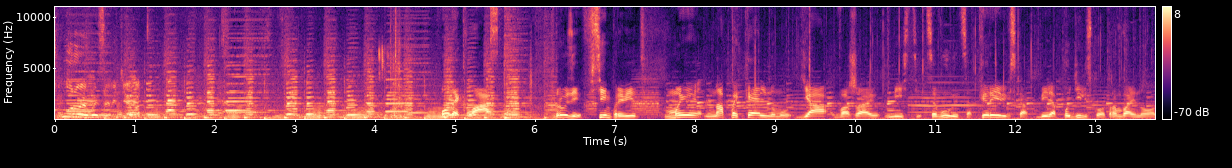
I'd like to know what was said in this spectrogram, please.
скорую вызовите. Буде класно. Друзі, всім привіт! Ми на пекельному, я вважаю, місті. Це вулиця Кирилівська біля Подільського трамвайного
